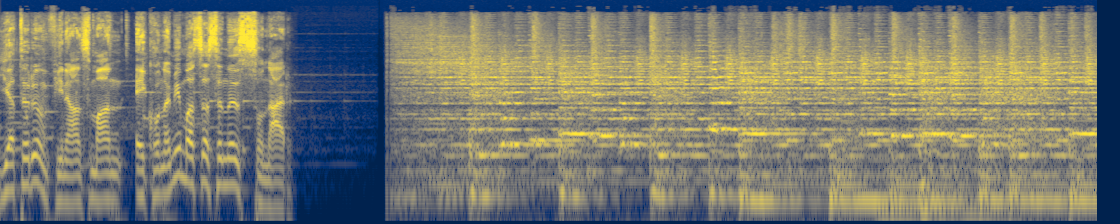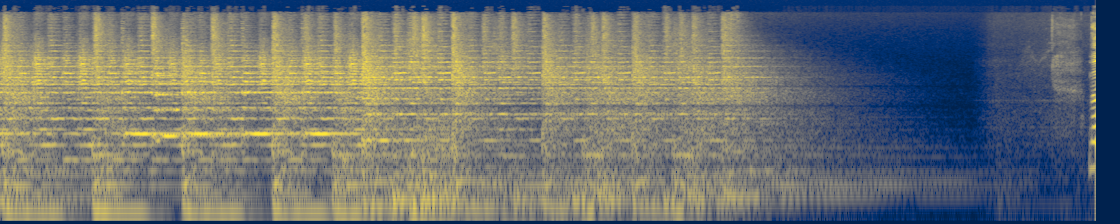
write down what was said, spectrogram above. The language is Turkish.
Yatırım Finansman Ekonomi Masasını sunar.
